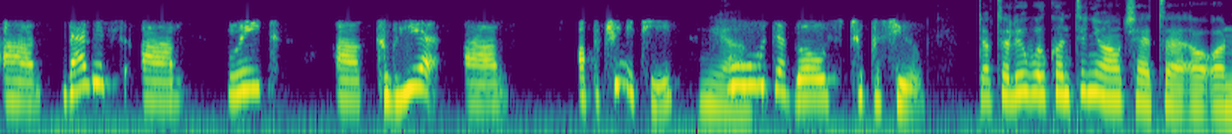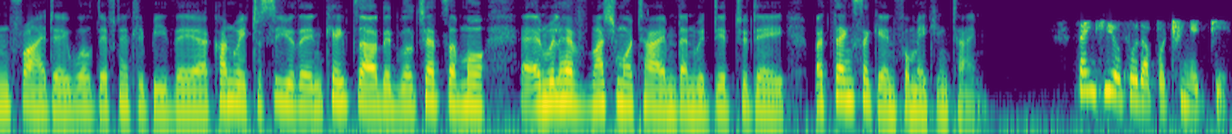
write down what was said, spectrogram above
That is um, great uh, career uh, opportunity Yeah. for the goals to pursue. Dr. Liu, we'll continue our chat uh, on Friday. We'll definitely be there. I can't wait to see you there in Cape Town and we'll chat some more uh, and we'll have much more time than we did today. But thanks again for making time. Thank you for the opportunity.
